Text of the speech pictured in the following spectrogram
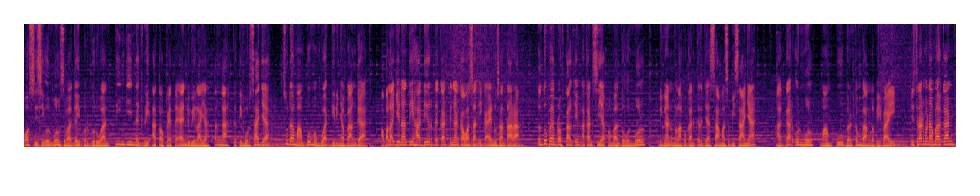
posisi Unmul sebagai perguruan tinggi negeri atau PTN di wilayah tengah ke timur saja sudah mampu membuat dirinya bangga. Apalagi nanti hadir dekat dengan kawasan IKN Nusantara. Tentu Pemprov Kaltim akan siap membantu Unmul dengan melakukan kerjasama sebisanya agar Unmul mampu berkembang lebih baik. Isran menambahkan,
